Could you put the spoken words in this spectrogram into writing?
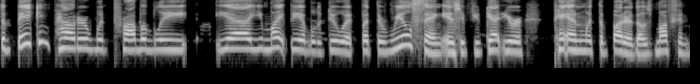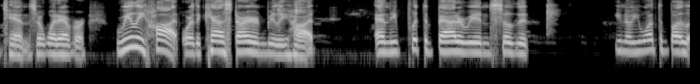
The baking powder would probably, yeah, you might be able to do it. But the real thing is if you get your pan with the butter, those muffin tins or whatever, really hot, or the cast iron really hot, and you put the batter in so that you know you want the bu-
